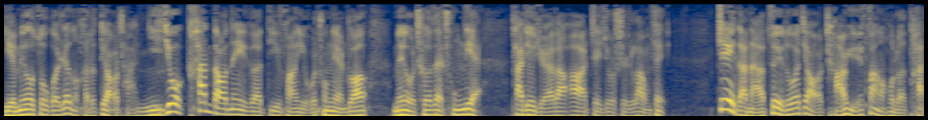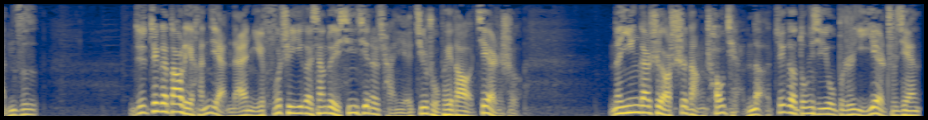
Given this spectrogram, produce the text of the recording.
也没有做过任何的调查，你就看到那个地方有个充电桩，没有车在充电，他就觉得啊，这就是浪费。这个呢，最多叫茶余饭后的谈资。这这个道理很简单，你扶持一个相对新兴的产业，基础配套建设，那应该是要适当超前的。这个东西又不是一夜之间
